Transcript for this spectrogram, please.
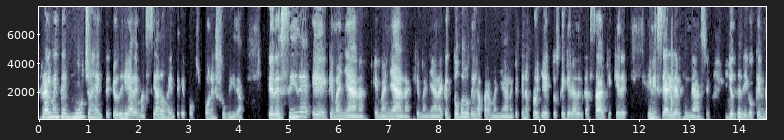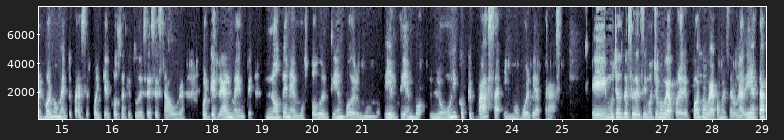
Realmente hay mucha gente, yo diría demasiada gente que pospone su vida que decide eh, que mañana, que mañana, que mañana, que todo lo deja para mañana, que tiene proyectos, que quiere adelgazar, que quiere iniciar ir al gimnasio. Y yo te digo que el mejor momento para hacer cualquier cosa que tú desees es ahora, porque realmente no tenemos todo el tiempo del mundo y el tiempo lo único que pasa y no vuelve atrás. Eh, muchas veces decimos, yo me voy a poner en forma, voy a comenzar una dieta,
